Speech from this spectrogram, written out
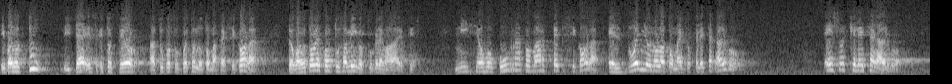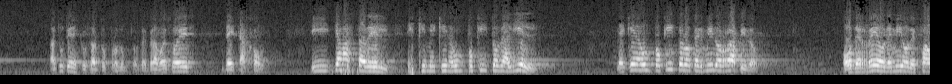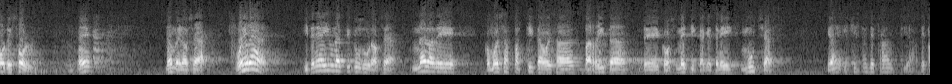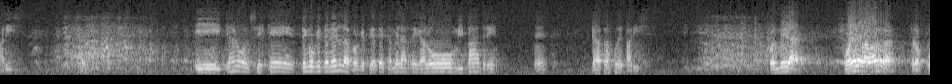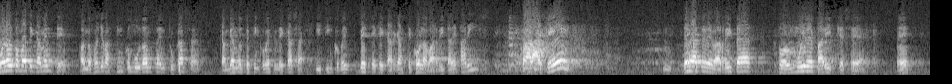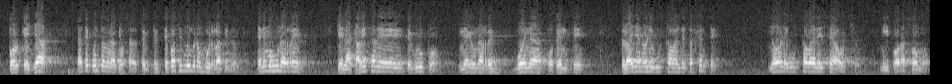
Y cuando tú, y ya es- esto es peor, a tú por supuesto no tomas Pepsi Cola, pero cuando tú hables con tus amigos, ¿tú qué les vas a decir? Ni se os ocurra tomar Pepsi Cola. El dueño no la toma, ¿eso es que le echan algo? Eso es que le echan algo. Ah, tú tienes que usar tus productos, vamos, eso es de cajón. Y ya basta del, es que me queda un poquito de aliel, me queda un poquito, lo termino rápido. O de re, o de mí, o de fa, o de sol. ¿Eh? No, pero, o sea, fuera. Y tener ahí una actitud dura, o sea, nada de como esas pastitas o esas barritas de cosmética que tenéis muchas. Que, "Ay, Es que esta es de Francia, de París. ¿eh? Y claro, si es que tengo que tenerla, porque fíjate, esta me la regaló mi padre, ¿eh? me la trajo de París. Pues mira, fuera la barra, pero fuera automáticamente. A lo mejor llevas cinco mudanzas en tu casa, cambiándote cinco veces de casa y cinco ve- veces que cargaste con la barrita de París. ¿Para qué? Déjate de barrita por muy de París que sea. ¿eh? Porque ya, date cuenta de una cosa, te, te- te puedo hacer números muy rápido. Tenemos una red que la cabeza de, grupo, y mira que una red buena, potente, pero a ella no le gustaba el detergente. No le gustaba el SA8, ni por asomo.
